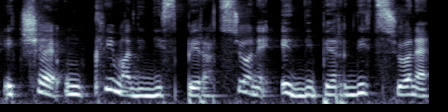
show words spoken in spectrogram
e c'è un clima di disperazione e di perdizione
